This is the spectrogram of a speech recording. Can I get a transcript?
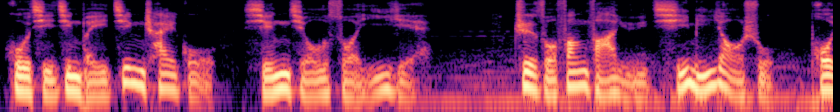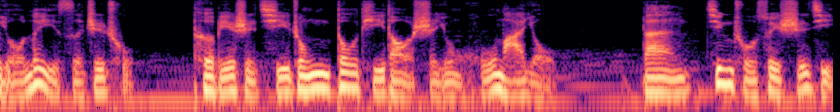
呼其精为金钗骨，醒酒所宜也。制作方法与《齐民要术》。颇有类似之处，特别是其中都提到使用胡麻油，但《荆楚岁时记》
